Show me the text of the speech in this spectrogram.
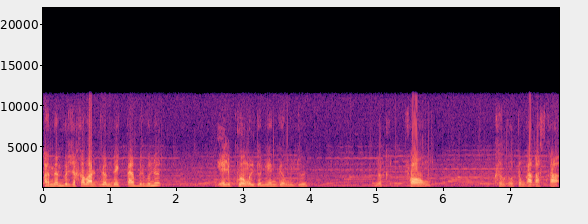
а мен бир жака барып жүрөм дейт дагы бир күнү келип көңүлдөнген көңүлдүү бир чоң кызгылтым кагаска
